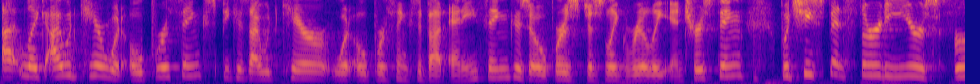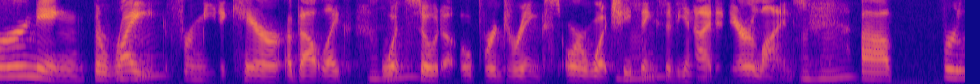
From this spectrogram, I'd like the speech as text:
I, like I would care what Oprah thinks because I would care what Oprah thinks about anything because Oprah's just like really interesting. But she spent 30 years earning the right mm-hmm. for me to care about like mm-hmm. what soda Oprah drinks or what she mm-hmm. thinks of United Airlines. Mm-hmm. Uh, for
